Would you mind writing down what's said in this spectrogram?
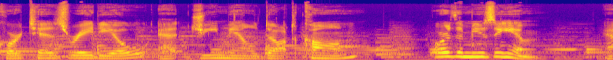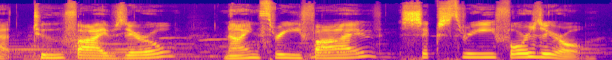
cortesradio at gmail.com or the museum at 250 935 6340.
